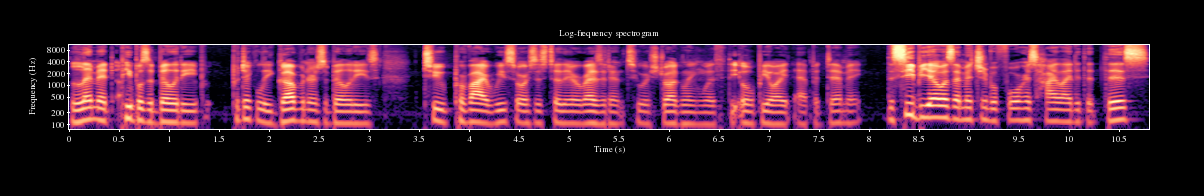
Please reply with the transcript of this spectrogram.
limit people's ability, particularly governors' abilities, to provide resources to their residents who are struggling with the opioid epidemic. The CBO, as I mentioned before, has highlighted that this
